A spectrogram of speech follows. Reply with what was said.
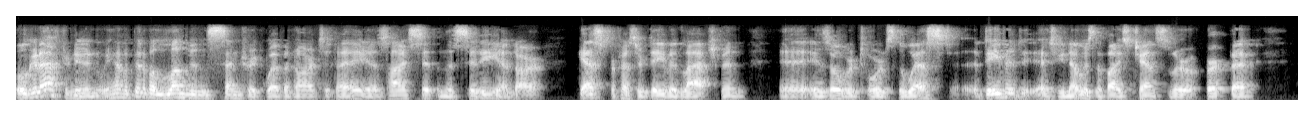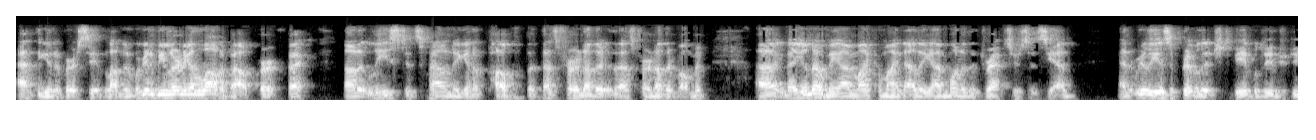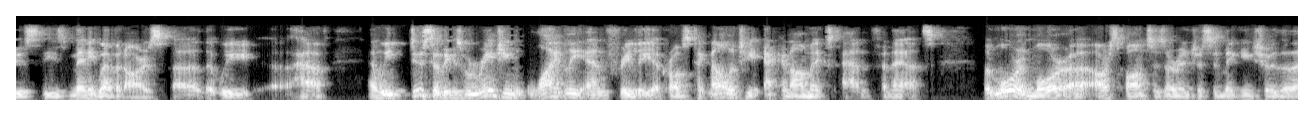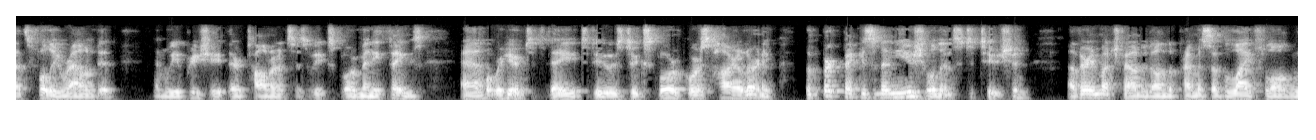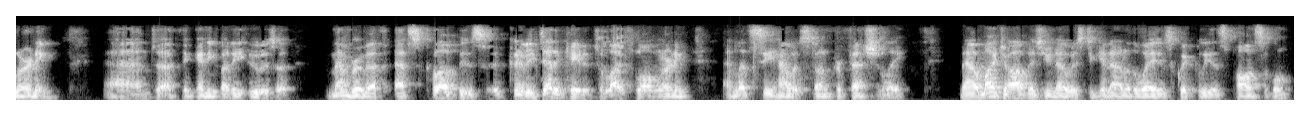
Well, good afternoon. We have a bit of a London-centric webinar today as I sit in the city and our guest, Professor David Latchman, uh, is over towards the west. Uh, David, as you know, is the Vice Chancellor of Birkbeck at the University of London. We're going to be learning a lot about Birkbeck, not at least its founding in a pub, but that's for another that's for another moment. Uh, now you'll know me. I'm Michael Mainelli. I'm one of the directors at Z/Yen, and it really is a privilege to be able to introduce these many webinars uh, that we uh, have and we do so because we're ranging widely and freely across technology, economics, and finance. But more and more, uh, our sponsors are interested in making sure that that's fully rounded. And we appreciate their tolerance as we explore many things. And what we're here today to do is to explore, of course, higher learning. But Birkbeck is an unusual institution, uh, very much founded on the premise of lifelong learning. And uh, I think anybody who is a member of FS Club is clearly dedicated to lifelong learning and let's see how it's done professionally. Now, my job, as you know, is to get out of the way as quickly as possible,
